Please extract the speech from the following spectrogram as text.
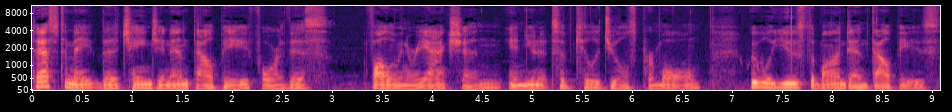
To estimate the change in enthalpy for this following reaction in units of kilojoules per mole, we will use the bond enthalpies.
